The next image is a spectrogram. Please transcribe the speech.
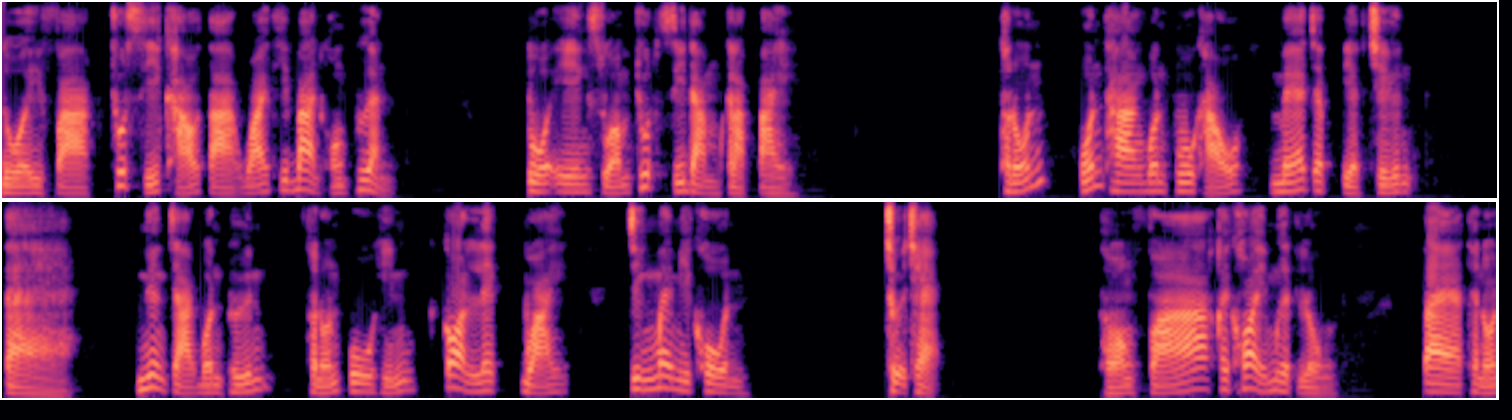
โดยฝากชุดสีขาวตากไว้ที่บ้านของเพื่อน ตัวเองสวมชุดสีดำกลับไป ถนนหนทางบนภูเขาแม้จะเปียกชื้น แต่เนื่องจากบนพื้นถนนปูหินก้อนเล็กไว้ จึงไม่มีโคลนเฉอะแฉะ ท้องฟ้าค่อยๆมืดลง แต่ถนน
